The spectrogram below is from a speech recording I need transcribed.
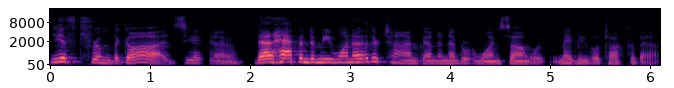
gift from the gods, you know. That happened to me one other time on a number one song, maybe we'll talk about.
